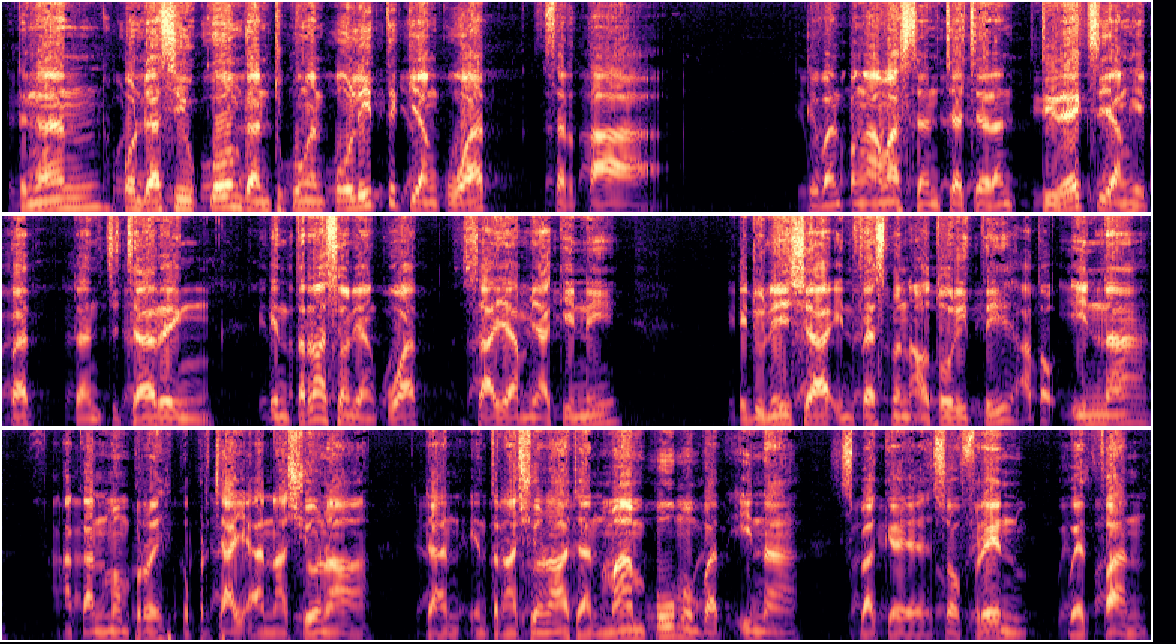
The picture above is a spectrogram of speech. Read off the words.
Dengan fondasi hukum dan dukungan politik yang kuat, serta Dewan Pengawas dan jajaran direksi yang hebat dan jejaring internasional yang kuat, saya meyakini Indonesia Investment Authority atau INA akan memperoleh kepercayaan nasional dan internasional dan mampu membuat INA sebagai sovereign wealth fund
